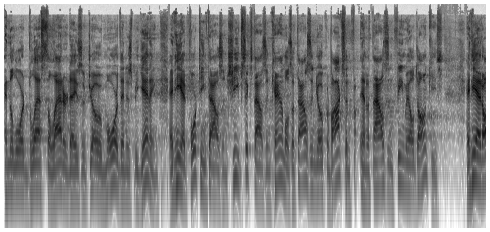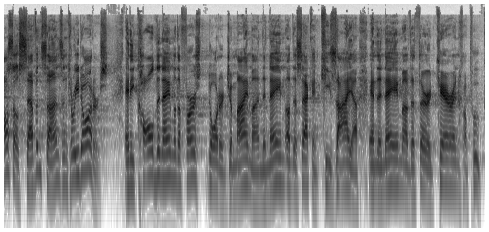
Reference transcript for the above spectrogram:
And the Lord blessed the latter days of Job more than his beginning. And he had 14,000 sheep, 6,000 camels, a 1,000 yoke of oxen, and a 1,000 female donkeys. And he had also seven sons and three daughters. And he called the name of the first daughter Jemima, and the name of the second Keziah, and the name of the third Keren Happuch.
